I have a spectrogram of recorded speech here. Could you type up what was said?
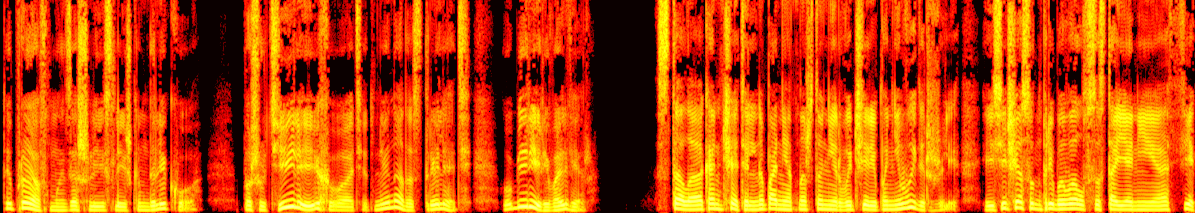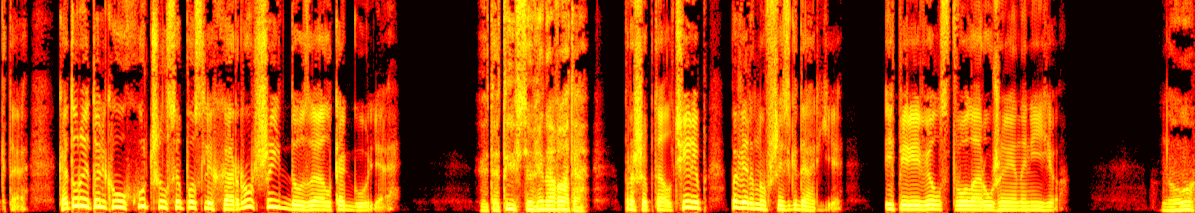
«Ты прав, мы зашли слишком далеко. Пошутили и хватит, не надо стрелять. Убери револьвер». Стало окончательно понятно, что нервы черепа не выдержали, и сейчас он пребывал в состоянии аффекта, который только ухудшился после хорошей дозы алкоголя. «Это ты все виновата!» — прошептал череп, повернувшись к Дарье, и перевел ствол оружия на нее. «Ну,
